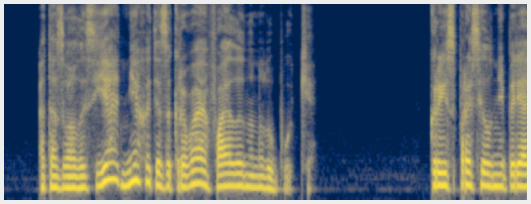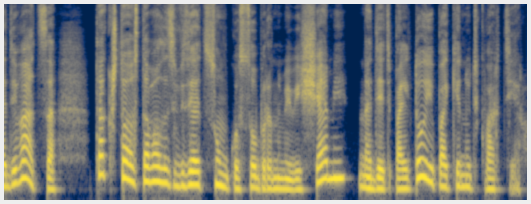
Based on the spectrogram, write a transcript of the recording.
— отозвалась я, нехотя закрывая файлы на ноутбуке. Крис просил не переодеваться, так что оставалось взять сумку с собранными вещами, надеть пальто и покинуть квартиру.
